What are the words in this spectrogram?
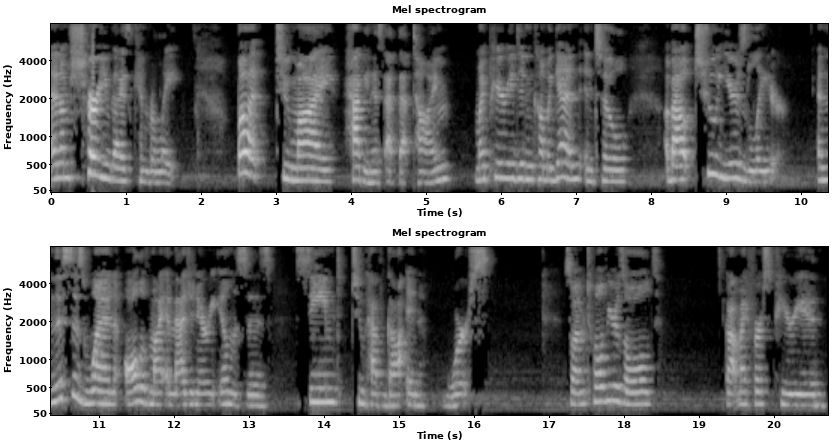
And I'm sure you guys can relate. But to my happiness at that time, my period didn't come again until about two years later. And this is when all of my imaginary illnesses seemed to have gotten worse. So I'm 12 years old, got my first period,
